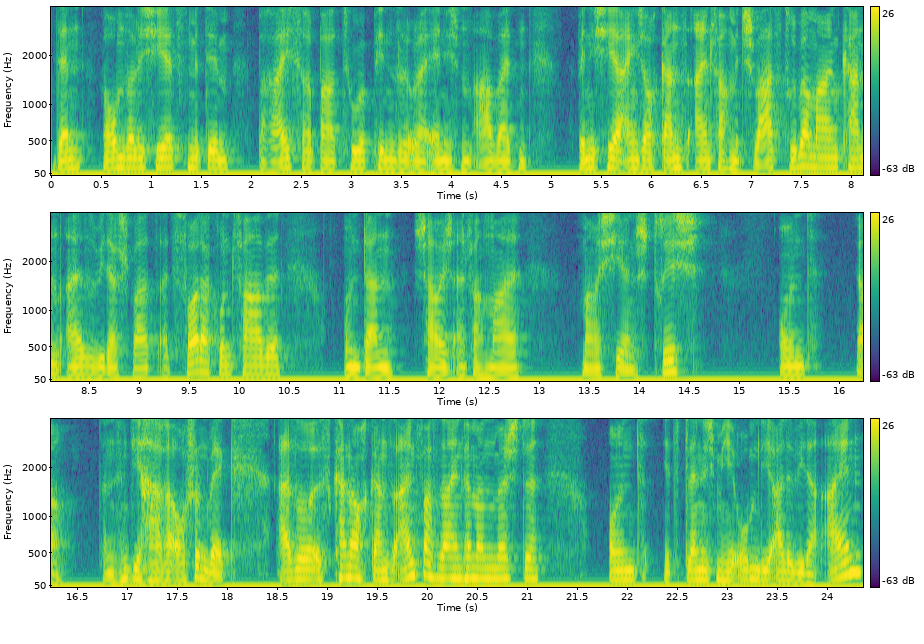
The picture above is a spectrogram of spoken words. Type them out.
denn warum soll ich hier jetzt mit dem Bereichsreparaturpinsel oder ähnlichem arbeiten, wenn ich hier eigentlich auch ganz einfach mit Schwarz drüber malen kann, also wieder Schwarz als Vordergrundfarbe. Und dann schaue ich einfach mal, mache ich hier einen Strich. Und ja, dann sind die Haare auch schon weg. Also es kann auch ganz einfach sein, wenn man möchte. Und jetzt blende ich mir hier oben die alle wieder ein.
